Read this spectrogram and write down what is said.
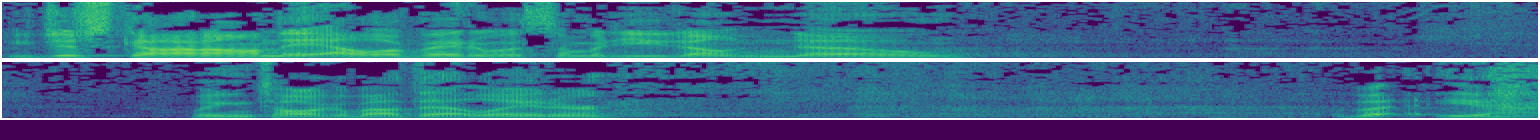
You just got on the elevator with somebody you don't know. We can talk about that later. But yeah.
